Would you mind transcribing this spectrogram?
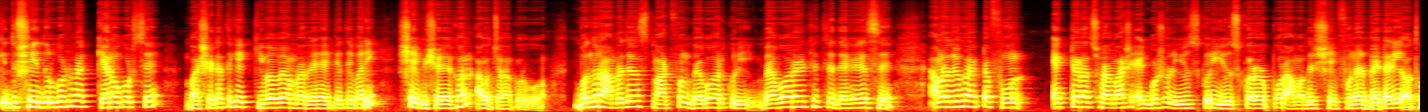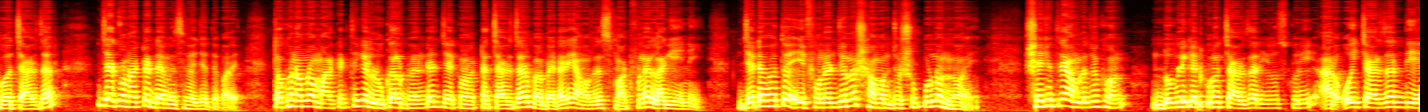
কিন্তু সেই দুর্ঘটনা কেন ঘটছে? বা সেটা থেকে কীভাবে আমরা রেহাই পেতে পারি, সেই বিষয়ে এখন আলোচনা করব। বন্ধুরা, আমরা যারা স্মার্টফোন ব্যবহার করি, ব্যবহারের ক্ষেত্রে দেখা গেছে, আমরা যখন একটা ফোন একটা না ছয় মাস, এক বছর ইউজ করি ইউজ করার পর আমাদের সেই ফোনের ব্যাটারি অথবা চার্জার যে কোনো একটা ড্যামেজ হয়ে যেতে পারে। তখন আমরা মার্কেট থেকে লোকাল ব্র্যান্ডের যে কোনো একটা চার্জার বা ব্যাটারি আমাদের স্মার্টফোনে লাগিয়ে নিই, যেটা হয়তো এই ফোনের জন্য সামঞ্জস্যপূর্ণ নয়। সেক্ষেত্রে আমরা যখন ডুপ্লিকেট কোনো চার্জার ইউজ করি, আর ওই চার্জার দিয়ে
